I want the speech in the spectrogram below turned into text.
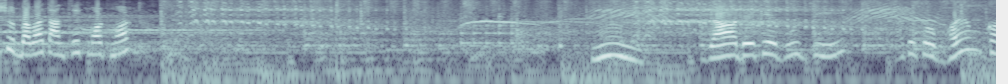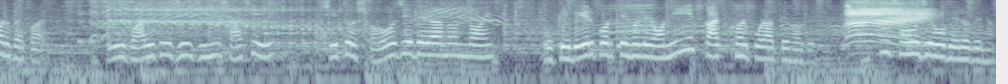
আসুন বাবা তান্ত্রিক মটমট হুম যা দেখে বুঝছি এটা তো ভয়ঙ্কর ব্যাপার। এই বাড়িতে যে জিনিস আছে সে তো সহজে বেরানোর নয়। ওকে বের করতে হলে অনেক কাঠখড় পোড়াতে হবে। সহজে ও বেরোবে না।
